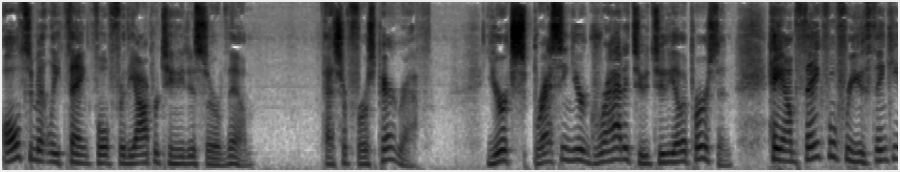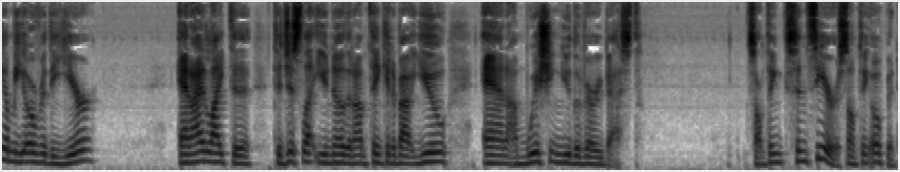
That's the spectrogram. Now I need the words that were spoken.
ultimately thankful for the opportunity to serve them. That's her first paragraph. You're expressing your gratitude to the other person. Hey, I'm thankful for you thinking of me over the year. And I'd like to, to just let you know that I'm thinking about you and I'm wishing you the very best. Something sincere, something open.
